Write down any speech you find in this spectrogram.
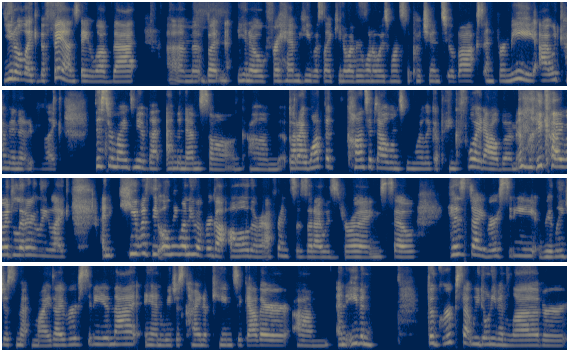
you know like the fans they love that um, but you know for him he was like you know everyone always wants to put you into a box. And for me i would come in and be like this reminds me of that eminem song. Um, but i want the concept album to be more like a pink floyd album. And like i would literally like and he was the only one who ever got all the references that i was drawing. So his diversity really just met my diversity in that. And we just kind of came together. Um, and even the groups that we don't even love or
